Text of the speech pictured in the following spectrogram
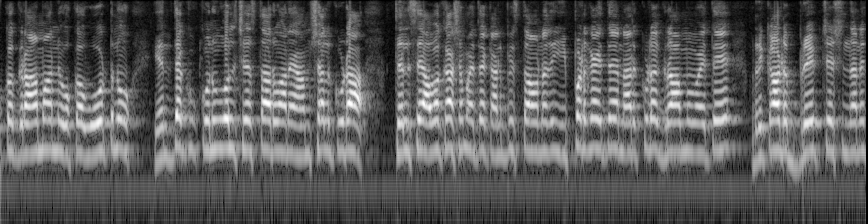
ఒక గ్రామాన్ని ఒక ఓటును ఎంతకు కొనుగోలు చేస్తారు అనే అంశాలు కూడా తెలిసే అవకాశం అయితే కనిపిస్తూ ఉన్నది. ఇప్పటికైతే నరకుడ గ్రామం అయితే రికార్డు బ్రేక్ చేసిందని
